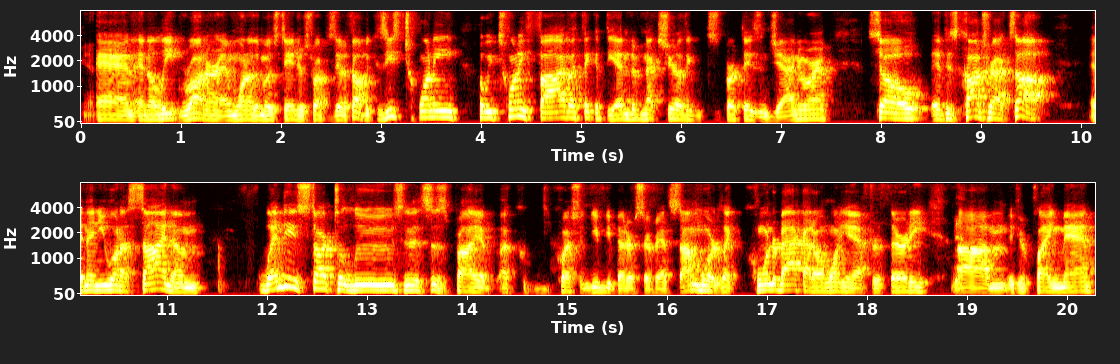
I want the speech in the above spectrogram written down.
yeah. and an elite runner and one of the most dangerous weapons in the NFL because he's 20, he'll be 25, I think, at the end of next year. I think his birthday's in January. So if his contract's up and then you want to sign him, when do you start to lose? And this is probably a, a question you'd be better served answer. I'm more like cornerback. I don't want you after 30. Yeah. Um, if you're playing man,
